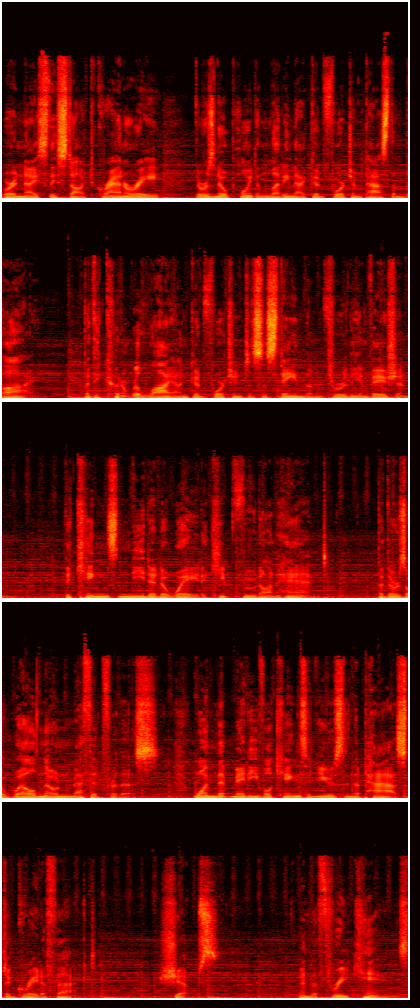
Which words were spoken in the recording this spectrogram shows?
or a nicely stocked granary, there was no point in letting that good fortune pass them by. But they couldn't rely on good fortune to sustain them through the invasion. The kings needed a way to keep food on hand. But there was a well known method for this, one that medieval kings had used in the past to great effect ships. And the three kings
